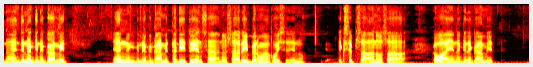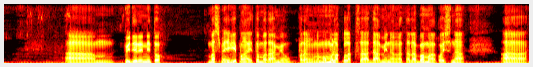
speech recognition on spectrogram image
na hindi na ginagamit. Yan, yung nagagamit pa dito yan sa ano sa river mga koys, ayan oh. Except sa ano sa kawayan na ginagamit. Um, pwede rin ito. Mas maigi pa nga ito, marami oh. Parang namumulaklak sa dami ng talaba mga koys na ah,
